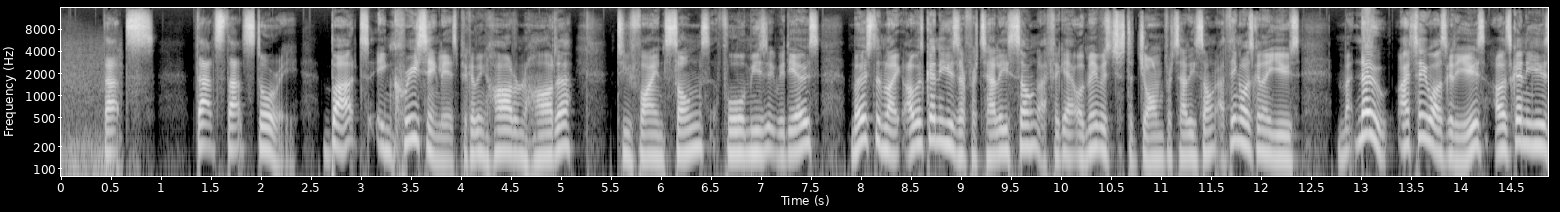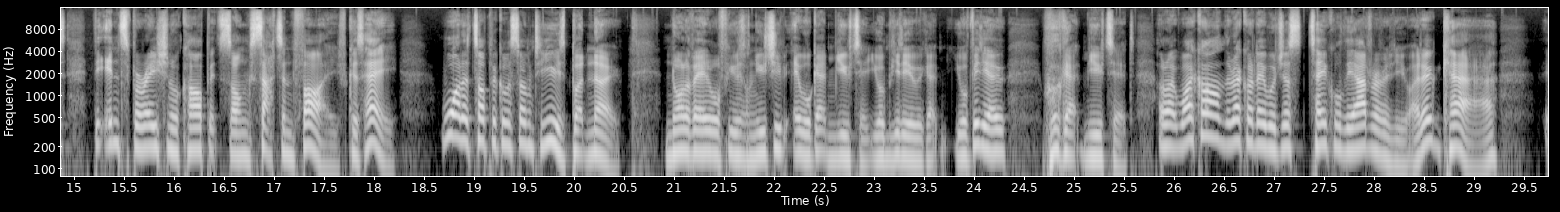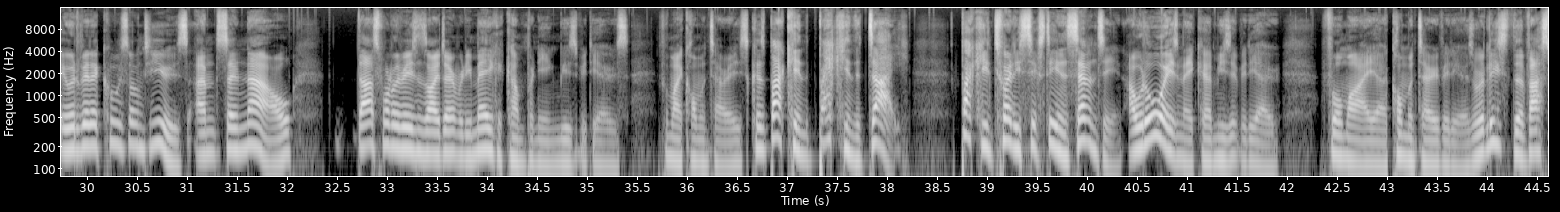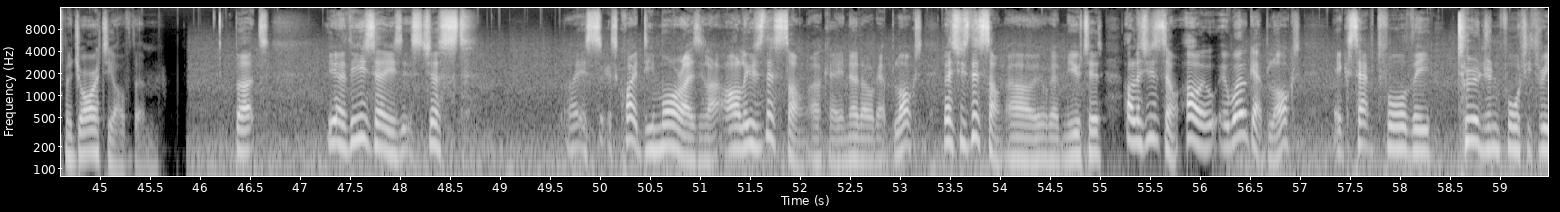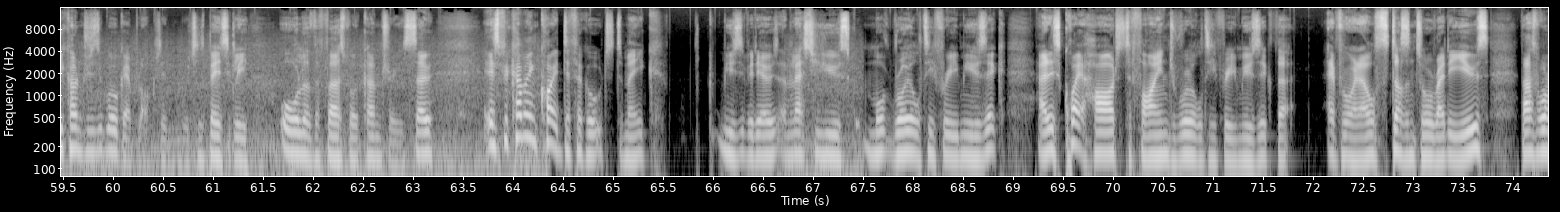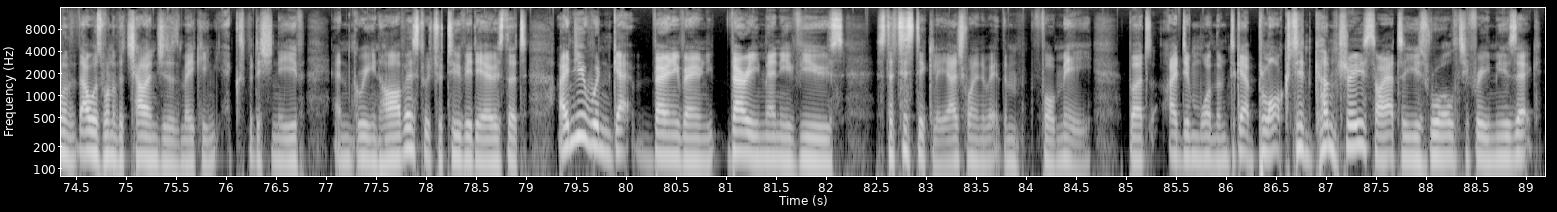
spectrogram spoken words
That's that's that story. But increasingly, it's becoming harder and harder to find songs for music videos. Most of them, like I was going to use a Fratelli song, I forget, or maybe it was just a Jon Fratelli song. I think I was going to use. No, I tell you what I was going to use. I was going to use the inspirational carpet song Saturn Five because hey, what a topical song to use. But no, not available for use on YouTube, it will get muted. Your video will get your video will get muted. I'm like, why can't the record label just take all the ad revenue? I don't care. It would have been a cool song to use. And so now that's one of the reasons I don't really make accompanying music videos for my commentaries. Because back in back in the day, back in 2016 and 17, I would always make a music video for my uh, commentary videos, or at least the vast majority of them. But you know, these days it's just like it's, it's quite demoralizing. Like, oh, I'll use this song. Okay, no, that will get blocked. Let's use this song. Oh, it will get muted. Oh, let's use this song. Oh, it, it won't get blocked, except for the 243 countries it will get blocked in, which is basically all of the first world countries. So it's becoming quite difficult to make music videos unless you use royalty free music, and it's quite hard to find royalty free music that everyone else doesn't already use. That's one of the, that was one of the challenges of making Expedition Eve and Green Harvest, which were two videos that I knew wouldn't get very very very many views statistically. I just wanted to make them for me, but I didn't want them to get blocked in countries, so I had to use royalty-free music.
